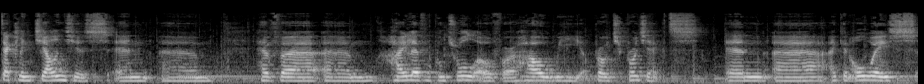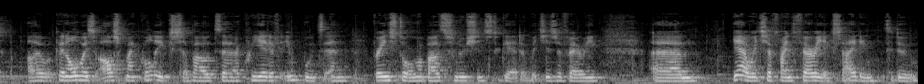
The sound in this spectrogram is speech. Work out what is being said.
tackling challenges and um, have a um, high level control over how we approach projects. And uh, I can always I can always ask my colleagues about uh, creative input and brainstorm about solutions together, which is a very um, yeah, which I find very exciting to do.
